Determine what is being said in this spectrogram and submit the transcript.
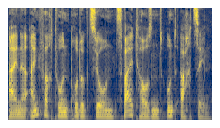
Eine Einfachtonproduktion 2018.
